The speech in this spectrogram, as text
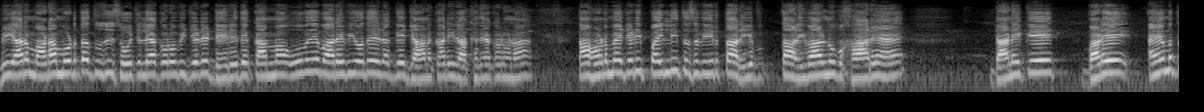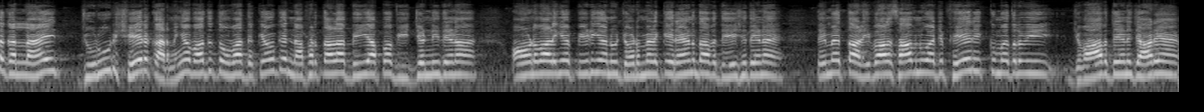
ਵੀ ਯਾਰ ਮਾੜਾ ਮੋੜ ਤਾਂ ਤੁਸੀਂ ਸੋਚ ਲਿਆ ਕਰੋ ਵੀ ਜਿਹੜੇ ਡੇਰੇ ਦੇ ਕੰਮ ਆ, ਉਹਦੇ ਬਾਰੇ ਵੀ ਉਹਦੇ ਅੱਗੇ ਜਾਣਕਾਰੀ ਰੱਖ ਦਿਆ ਕਰੋ ਨਾ। ਤਾਂ ਹੁਣ ਮੈਂ ਜਿਹੜੀ ਪਹਿਲੀ ਤਸਵੀਰ ਧਾਰੀ, ਧਾਲੀਵਾਲ ਨੂੰ ਵਿਖਾ ਰਿਹਾ ਹੈ ਜਾਣੇ ਕਿ ਬੜੇ ਅਹਿਮਤ ਗੱਲਾਂ ਐ, ਜ਼ਰੂਰ ਸ਼ੇਅਰ ਕਰਨੀਆਂ ਵੱਧ ਤੋਂ ਵੱਧ, ਕਿਉਂਕਿ ਨਫ਼ਰਤ ਵਾਲਾ ਬੀ ਆਪਾਂ ਬੀਜਣ ਨਹੀਂ ਦੇਣਾ। ਆਉਣ ਵਾਲੀਆਂ ਪੀੜ੍ਹੀਆਂ ਨੂੰ ਜੁੜ ਮਿਲ ਕੇ ਰਹਿਣ ਦਾ ਵਿਦੇਸ਼ ਦੇਣਾ ਹੈ। ਤੇ ਮੈਂ ਢਾਲੀਵਾਲ ਸਾਹਿਬ ਨੂੰ ਅੱਜ ਫੇਰ ਇੱਕ ਮਤਲਬ ਵੀ ਜਵਾਬ ਦੇਣ ਜਾ ਰਿਹਾ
